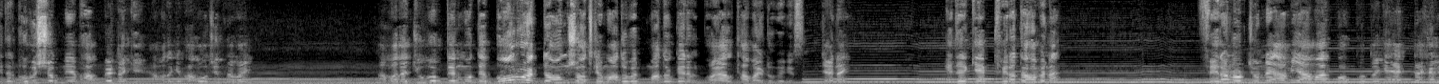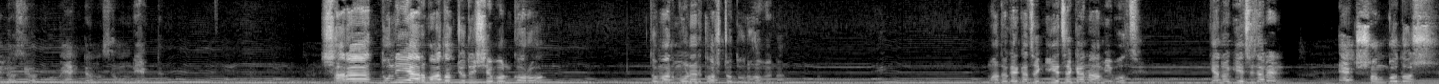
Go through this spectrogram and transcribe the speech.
এদের ভবিষ্যৎ নিয়ে ভাববেটাকে আমাদেরকে ভাবা উচিত না ভাই? আমাদের যুবকদের মধ্যে বড় একটা অংশ আজকে মাদকের মাদকের ভয়াল থাবায় ডুবে গেছে। যায় নাই? এদেরকে ফেরাতে হবে না? ফেরানোর জন্য আমি আমার পক্ষ থেকে একটা খালি নসিহত করব, একটা নসিহত অনলি একটা। সারা দুনিয়ার মাদক যদি সেবন করো, তোমার মনের কষ্ট দূর হবে না। মাদকের কাছে গিয়েছে কেন? আমি বলছি। কেন গিয়েছে জানেন? এক সঙ্গ দোষ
